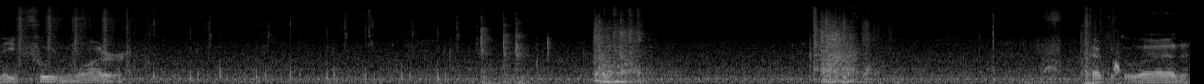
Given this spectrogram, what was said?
Need food and water. Heck with the lead.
